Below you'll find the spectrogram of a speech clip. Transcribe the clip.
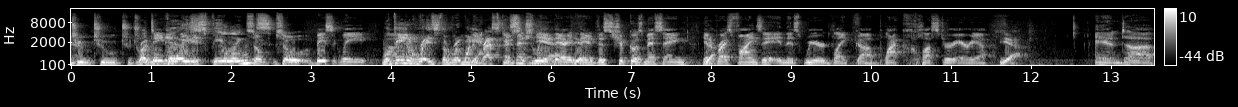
to to to try Well, to avoid is- his feelings. so so basically, well, uh, Data is the one who yeah, rescues. essentially, Yeah, they're, yeah. they're, this ship goes missing. The Yeah. Enterprise finds it in this weird like uh, black cluster area, yeah. and uh,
